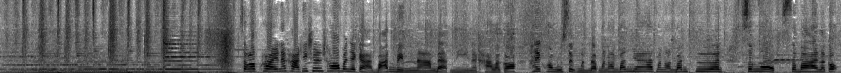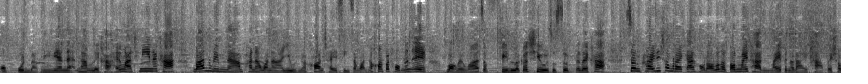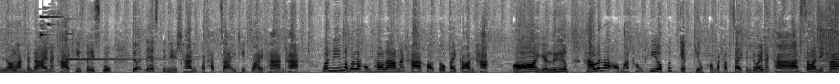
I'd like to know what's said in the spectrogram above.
รับใครนะคะที่ชื่นชอบบรรยากาศบ้านริมน้ำแบบนี้นะคะ แล้วก็ให้ความรู้สึกเหมือนแบบมานอนบ้านญาติมานอนบ้านเพื่อน สงบสบายแล้วก็อบอุ่นแบบนี้เนี่ยแนะนำเลยค่ะ ให้มาที่นี่นะคะ บ้านริมน้ำพนาวนาอยู่นครชัยศรีจังหวัดนครปฐมนั่นเอง บอกเลยว่าจะฟินแล้วก็ชิลสุดๆ ไปเลยค่ะส่วนใครที่ชมรายการของเราตั้งแต่ต้นไม่ทันไม่เป็นไรค่ะ ไปชมย้อนหลังกันได้นะคะ ที่ Facebook The Destination ประทับใจที่ปลายทางค่ะ วันนี้หมดเวลาของเราแล้วนะคะ ขอตัวไปก่อนค่ะ อ๋ออย่าลืม หาเวลาออกมาท่องเที่ยวเพื่อเก็บเกี่ยวความประทับใจกันด้วยนะคะ สวัสดีค่ะ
